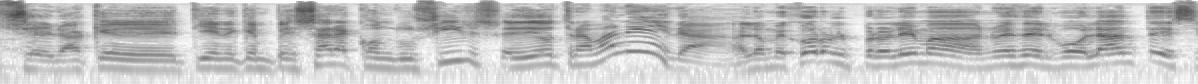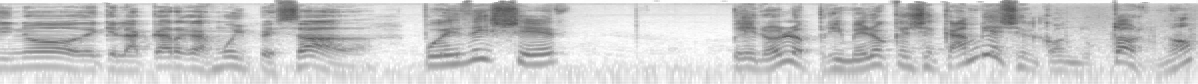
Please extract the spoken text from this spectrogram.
¿Será que tiene que empezar a conducirse de otra manera? A lo mejor el problema no es del volante, sino de que la carga es muy pesada. Puede ser, pero lo primero que se cambia es el conductor, ¿no?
